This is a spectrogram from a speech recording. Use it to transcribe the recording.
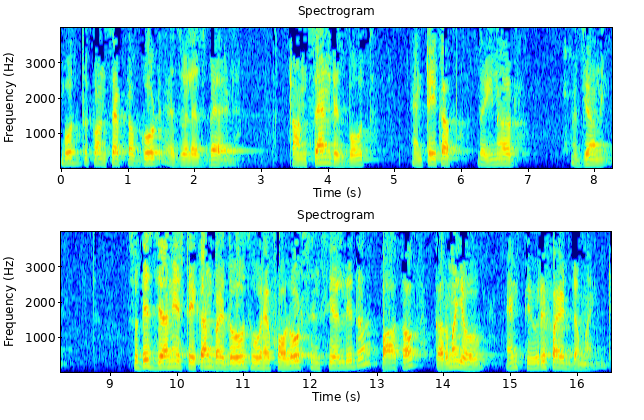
both the concept of good as well as bad. Transcend is both and take up the inner journey. So this journey is taken by those who have followed sincerely the path of karma yoga and purified the mind.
